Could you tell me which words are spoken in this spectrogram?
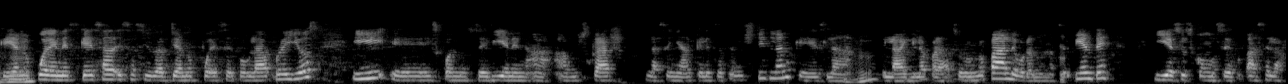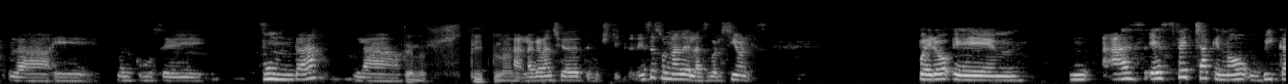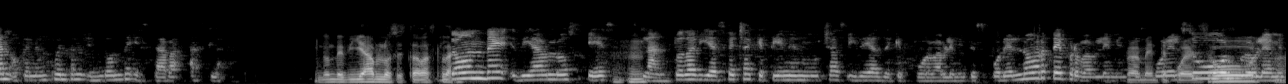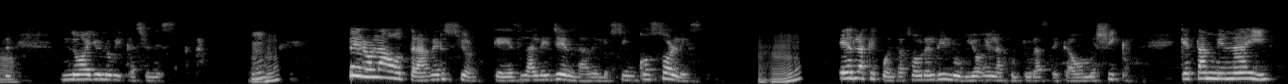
que ya no pueden, es que esa, esa ciudad ya no puede ser poblada por ellos y eh, es cuando se vienen a, a buscar la señal que les da Tenochtitlan, que es la, el águila para sobre un nopal, devorando una serpiente, y eso es como se hace la, eh, bueno, como se funda la, Tenochtitlan. la gran ciudad de Tenochtitlan. Esa es una de las versiones. Pero em, es fecha que no ubican o que no encuentran en dónde estaba Aztlán. ¿Dónde diablos estaba Aztlán? ¿Dónde diablos es Aztlán? Todavía es fecha que tienen muchas ideas de que probablemente es por el norte, probablemente, por el, sur, probablemente no hay una ubicación exacta. Pero la otra versión, que es la leyenda de los cinco soles, es la que cuenta sobre el diluvio en la cultura azteca o mexica, que también ahí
